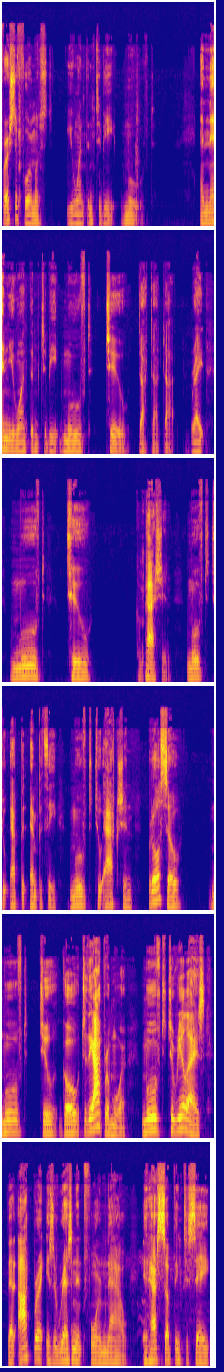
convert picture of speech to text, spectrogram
first and foremost, you want them to be moved. And then you want them to be moved to dot, dot, dot, right? Moved to compassion, moved to ep- empathy, moved to action, but also moved to go to the opera more, moved to realize that opera is a resonant form now. It has something to say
